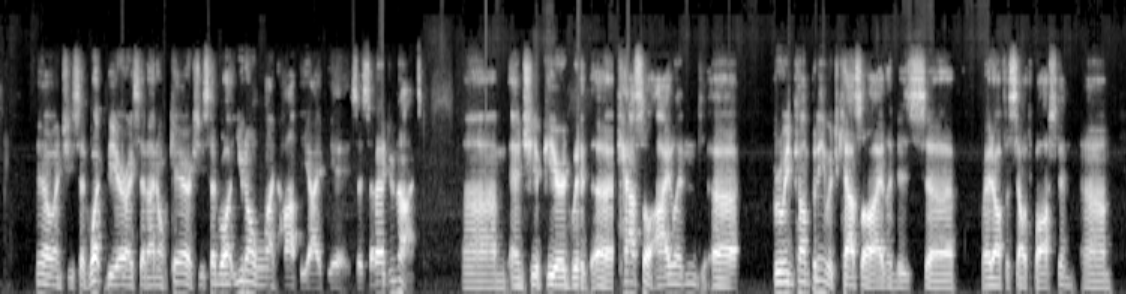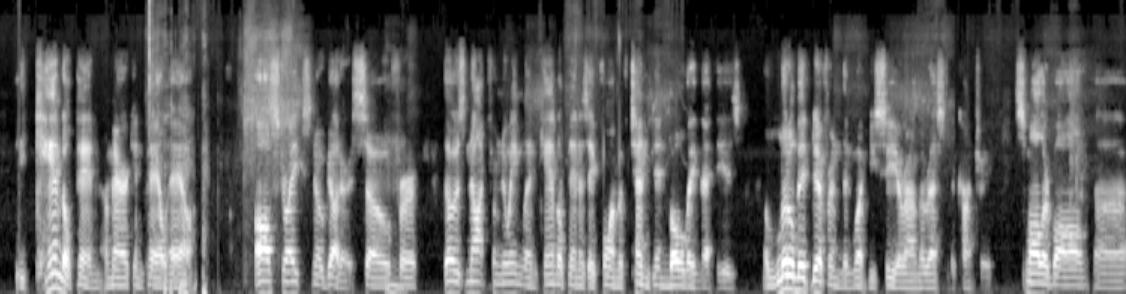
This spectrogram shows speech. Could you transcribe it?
you know, and she said, "What beer?" I said, "I don't care." She said, "Well, you don't want hoppy IPAs." I said, "I do not." Um, and she appeared with uh, Castle Island uh, Brewing Company, which Castle Island is uh, right off of South Boston. Um, the Candlepin American Pale Ale, all strikes, no gutters. So mm. for those not from New England, Candlepin is a form of ten pin bowling that is a little bit different than what you see around the rest of the country. Smaller ball. Uh,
